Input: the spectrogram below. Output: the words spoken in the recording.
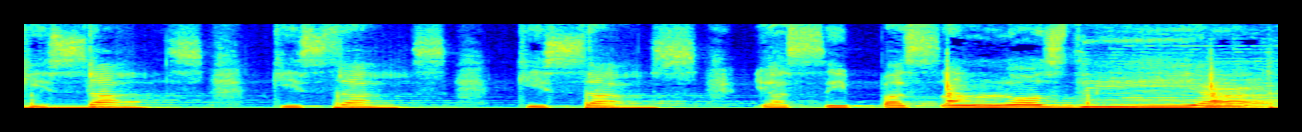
Quizás, quizás, quizás, y así pasan los días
